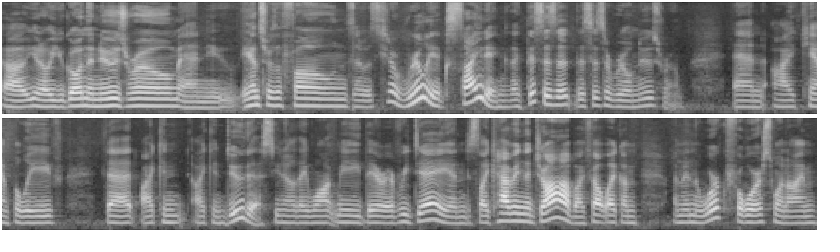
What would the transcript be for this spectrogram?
uh, you know, you go in the newsroom and you answer the phones, and it was, you know, really exciting. Like this is a this is a real newsroom, and I can't believe that I can I can do this. You know, they want me there every day, and it's like having a job. I felt like I'm I'm in the workforce when I'm,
